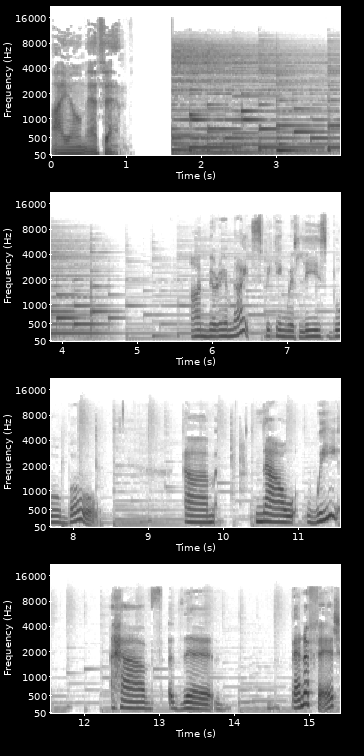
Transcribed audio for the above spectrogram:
IOM FM. I'm Miriam Knight speaking with Lise Bourbeau. Um, now, we have the benefit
